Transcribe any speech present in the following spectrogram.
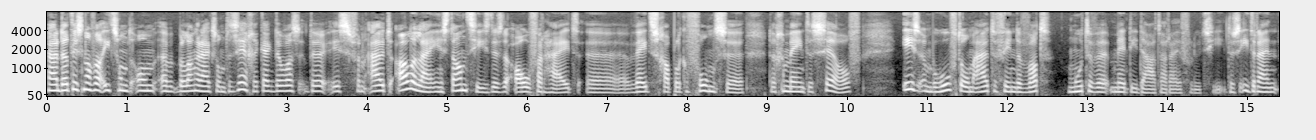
Nou, dat is nog wel iets om, om uh, belangrijks om te zeggen. Kijk, er, was, er is vanuit allerlei instanties, dus de overheid, uh, wetenschappelijke fondsen, de gemeente zelf, is een behoefte om uit te vinden wat moeten we met die datarevolutie. Dus iedereen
